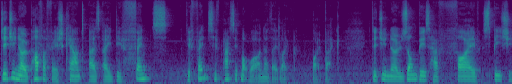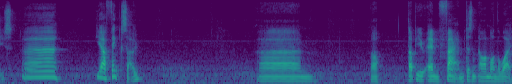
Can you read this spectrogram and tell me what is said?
Did you know pufferfish count as a defense defensive passive mob? Well, I know they like bite back. Did you know zombies have five species? Uh, yeah, I think so. Um, WM Fam doesn't know I'm on the way.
